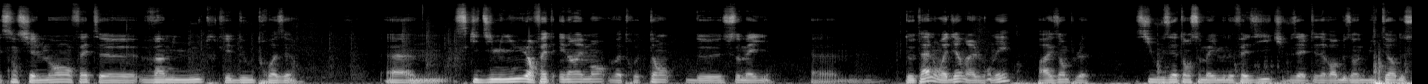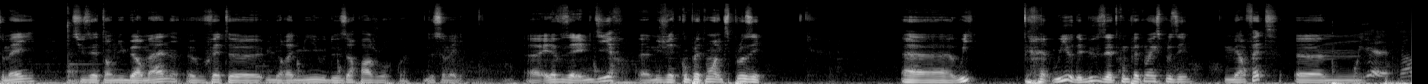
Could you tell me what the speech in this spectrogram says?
essentiellement en fait euh, 20 minutes toutes les 2 ou 3 heures. Ce qui diminue en fait énormément votre temps de sommeil total, on va dire, dans la journée. Par exemple, si vous êtes en sommeil monophasique, vous allez peut-être avoir besoin de 8 heures de sommeil. Si vous êtes en Uberman, vous faites une heure et demie ou deux heures par jour de sommeil. Et là, vous allez me dire, mais je vais être complètement explosé. Oui, oui, au début, vous êtes complètement explosé. Mais en fait, euh, Oui, à la fin.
